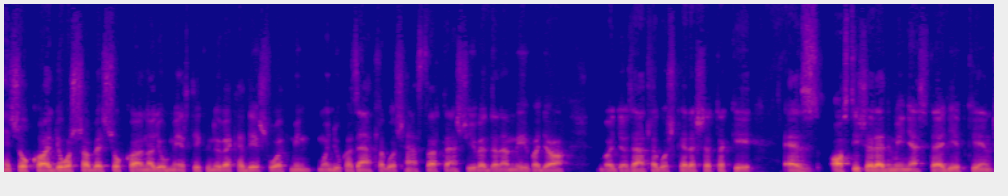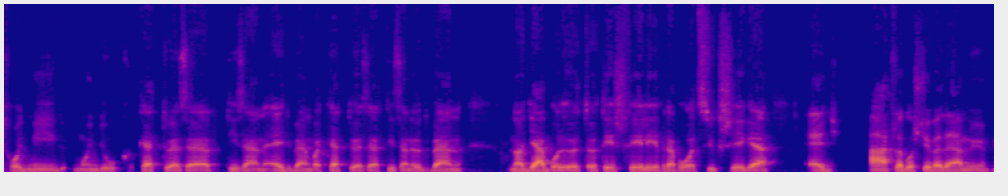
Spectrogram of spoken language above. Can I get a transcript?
egy sokkal gyorsabb, egy sokkal nagyobb mértékű növekedés volt, mint mondjuk az átlagos háztartási jövedelemé, vagy, a, vagy az átlagos kereseteké. Ez azt is eredményezte egyébként, hogy míg mondjuk 2011-ben vagy 2015-ben nagyjából 5-5 és fél évre volt szüksége egy átlagos jövedelmű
